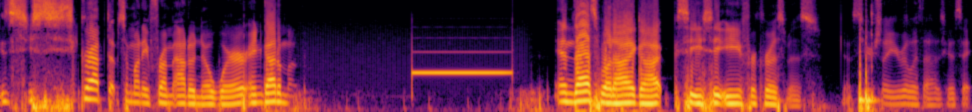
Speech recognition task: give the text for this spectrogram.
s- scrapped up some money from out of nowhere and got him a. And that's what I got CCE for Christmas. No, seriously, you really thought I was gonna say.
